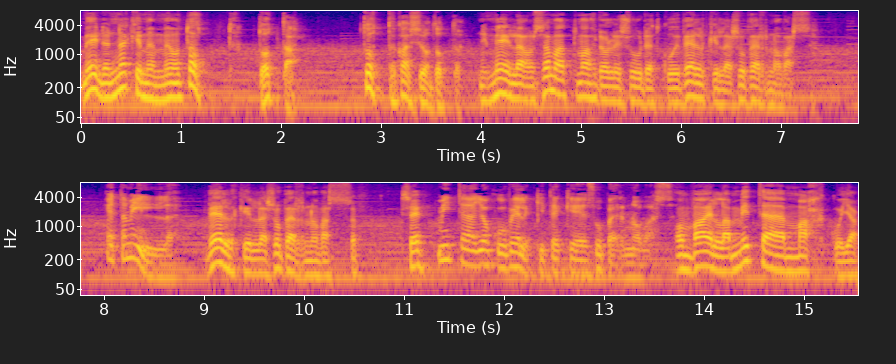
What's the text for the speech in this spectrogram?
meidän näkemämme on totta, Totta. Totta kai se on totta. niin meillä on samat mahdollisuudet kuin Velkillä supernovassa. Että millä? Velkillä supernovassa. Se Mitä joku velkki tekee supernovassa? on vailla mitään mahkuja.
